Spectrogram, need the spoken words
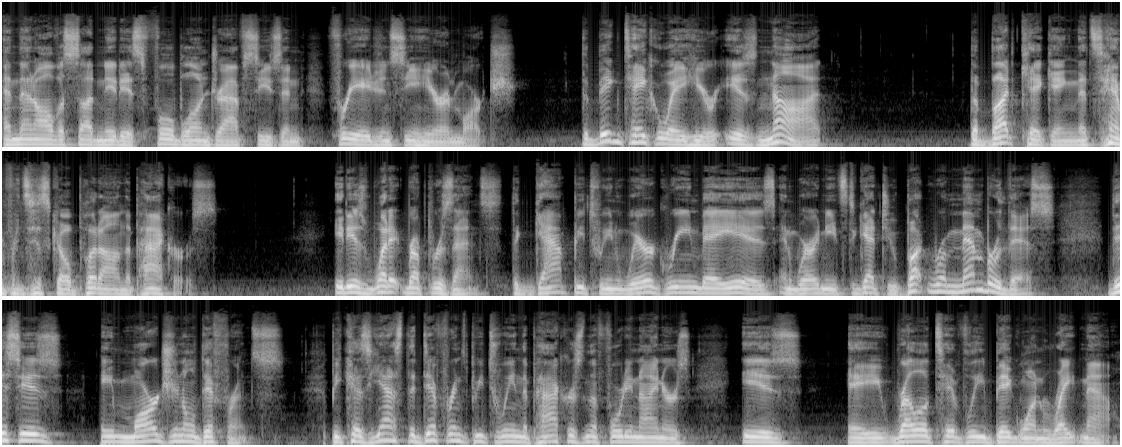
And then all of a sudden, it is full blown draft season, free agency here in March. The big takeaway here is not the butt kicking that San Francisco put on the Packers. It is what it represents the gap between where Green Bay is and where it needs to get to. But remember this this is a marginal difference. Because, yes, the difference between the Packers and the 49ers is a relatively big one right now.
